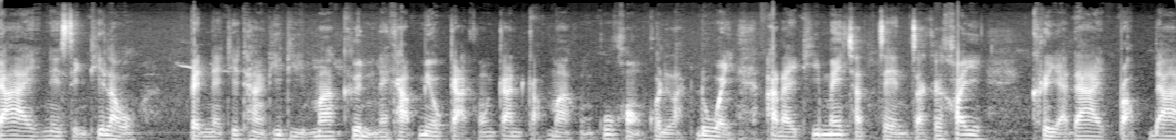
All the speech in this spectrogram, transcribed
ได้ในสิ่งที่เรา เป็นในทิศทางที่ดีมากขึ้นนะครับ มีโอกาสของการกลับมาของคู่ของคนรักด้วย อะไรที่ไม่ชัดเจนจะค่อยๆ เคลียร์ได้ปรับได้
